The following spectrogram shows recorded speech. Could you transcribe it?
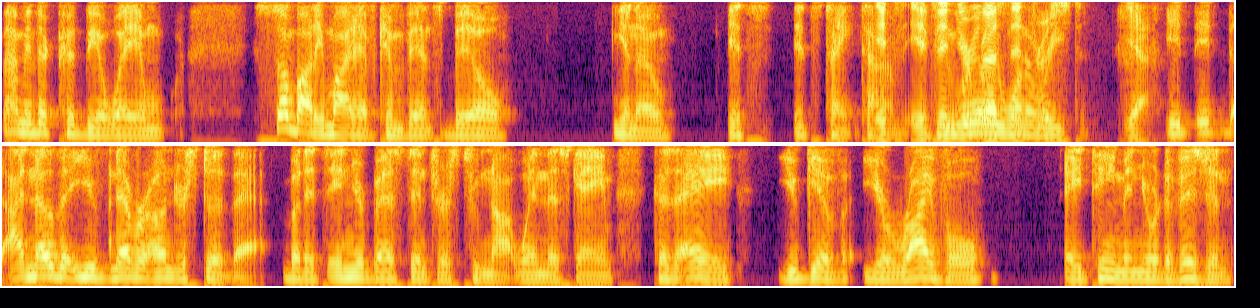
I mean, there could be a way, and somebody might have convinced Bill. You know, it's it's tank time. It's it's If in you your really best wanna re- interest. yeah. it, it I know that you've never understood that, but it's in your best interest to not win this game because a you give your rival, a team in your division,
